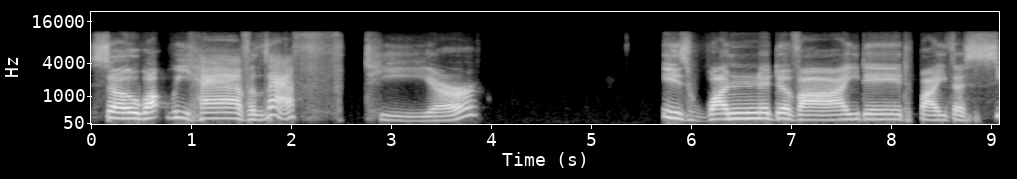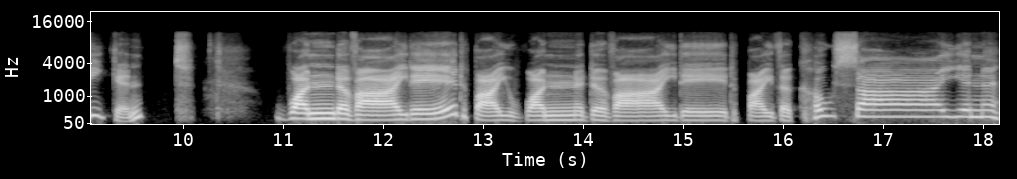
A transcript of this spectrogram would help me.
So what we have left here is 1 divided by the secant 1 divided by 1 divided by the cosine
